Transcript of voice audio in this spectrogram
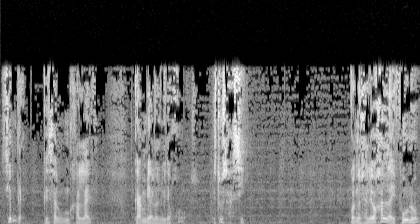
Siempre que sale un Half-Life, cambia los videojuegos. Esto es así. Cuando salió Half-Life 1,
